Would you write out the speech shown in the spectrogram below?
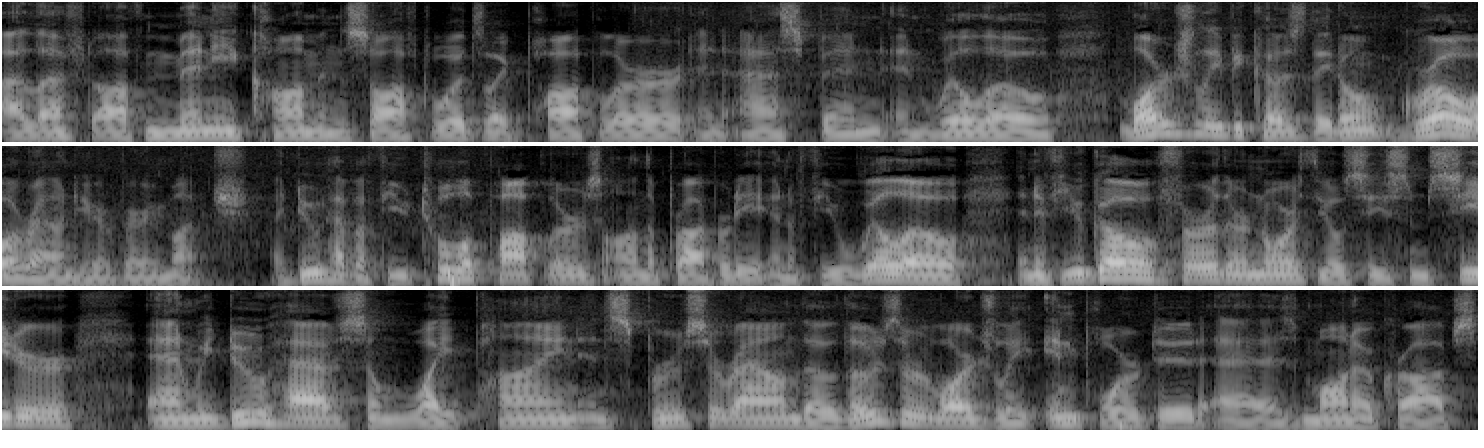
I left off many common softwoods like poplar and aspen and willow, largely because they don't grow around here very much. I do have a few tulip poplars on the property and a few willow, and if you go further north, you'll see some cedar, and we do have some white pine and spruce around, though those are largely imported as monocrops,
